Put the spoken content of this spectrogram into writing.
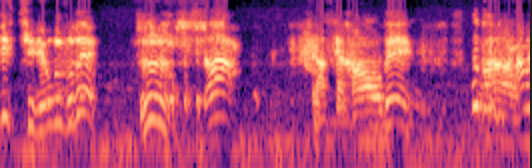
দিচ্ছি রে বন্ধু রে। হুম আজকে খাওয়া হবে। আমি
